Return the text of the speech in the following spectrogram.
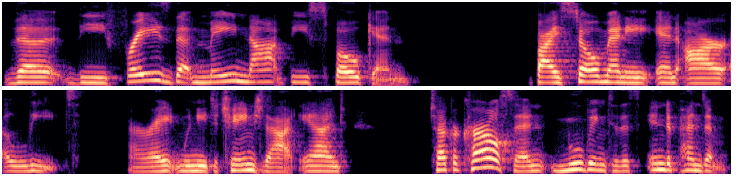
the, the phrase that may not be spoken by so many in our elite. All right. We need to change that. And Tucker Carlson moving to this independent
